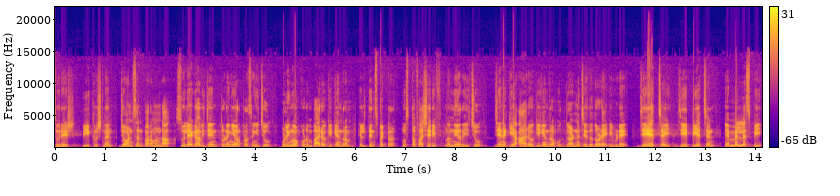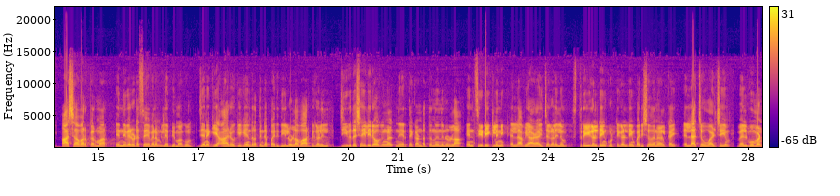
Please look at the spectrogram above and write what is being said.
Suresh P Krishnan Johnson Paramunda Sulekha Vijayan തുടങ്ങിയവർ പ്രസംഗിച്ചു. പുളിങ്ങോ കുടുംബാരോഗ്യ കേന്ദ്രം ഹെൽത്ത് ഇൻസ്പെക്ടർ മുസ്തഫ ഷെരീഫ് നന്ദി അറിയിച്ചു. ജനകീയ ആരോഗ്യ കേന്ദ്രം ഉദ്ഘാടനം ചെയ്തതോടെ ഇവിടെ J H I J P H N M L S P Asha വർക്കർമാർ എന്നിവരുടെ സേവനം ലഭ്യമാകും. ജനകീയ ആരോഗ്യ കേന്ദ്രത്തിന്റെ പരിധിയിലുള്ള വാർഡുകളിൽ ജീവിതശൈലി രോഗങ്ങൾ നേരത്തെ കണ്ടെത്തുന്നതിനുള്ള എൻ സി ഡി ക്ലിനിക് എല്ലാ വ്യാഴാഴ്ചകളിലും സ്ത്രീകളുടെയും കുട്ടികളുടെയും പരിശോധനകൾക്കായി എല്ലാ ചൊവ്വാഴ്ചയും വെൽവുമൺ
